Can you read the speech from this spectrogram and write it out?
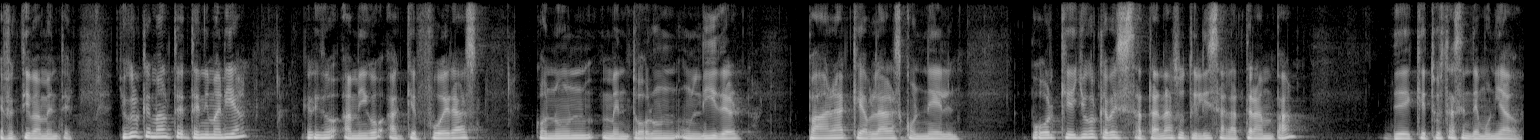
Efectivamente. Yo creo que, más te, animaría, querido amigo, a que fueras con un mentor, un, un líder, para que hablaras con él. Porque yo creo que a veces Satanás utiliza la trampa de que tú estás endemoniado.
